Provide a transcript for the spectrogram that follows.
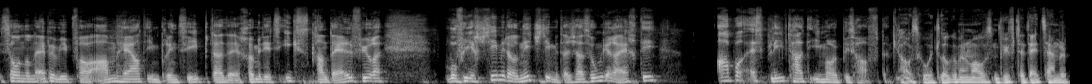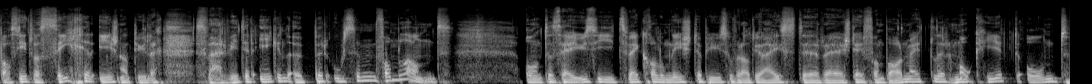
sondern eben wie Frau Amherd im Prinzip. Da können wir jetzt x Skandale führen, wo vielleicht stimmen oder nicht stimmen. Das ist das Ungerechte. Aber es bleibt halt immer etwas haften. Also gut, schauen wir mal, was am 5. Dezember passiert. Was sicher ist natürlich, es wäre wieder irgendjemand aus dem, vom Land. Und das haben unsere zwei Kolumnisten bei uns auf Radio 1, der äh, Stefan Barmettler, mokiert und,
